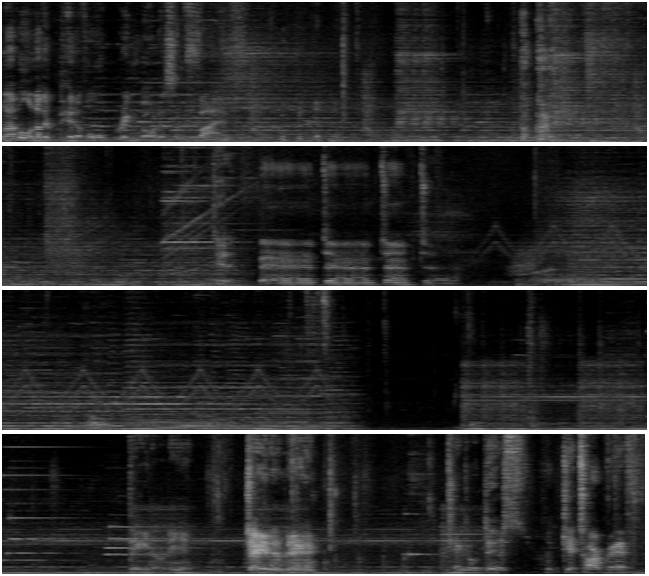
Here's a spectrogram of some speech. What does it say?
Another level, another pitiful ring bonus of five. Did it. Dun, dun, dun, dun. Oh. Data Data Check out this guitar riff.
